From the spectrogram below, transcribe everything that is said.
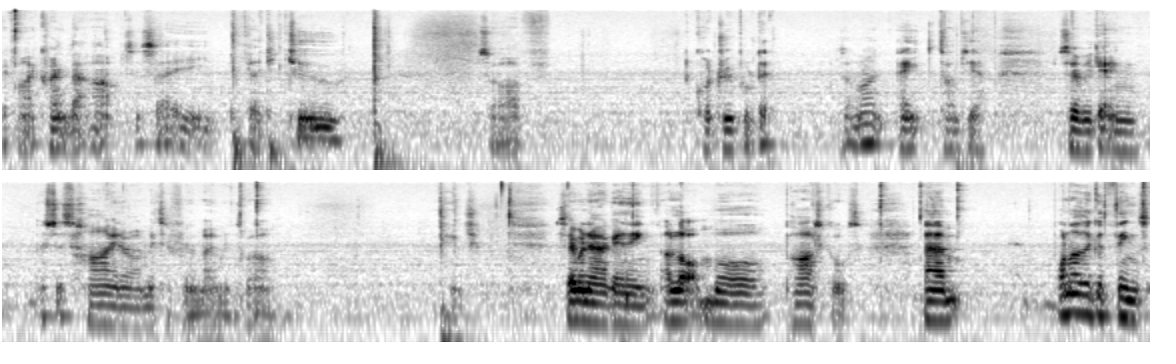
if I crank that up to say 32, so I've quadrupled it, is that right? Eight times, yeah. So we're getting, let's just hide our emitter for the moment as well. H. So we're now getting a lot more particles. Um, one of the good things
